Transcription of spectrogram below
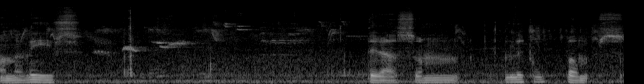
on the leaves there are some little bumps.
